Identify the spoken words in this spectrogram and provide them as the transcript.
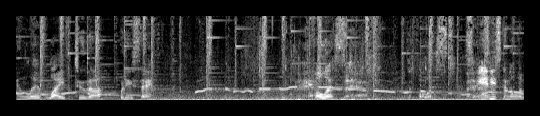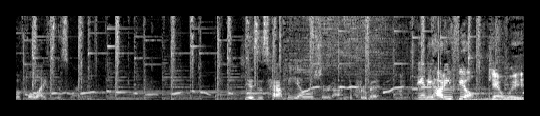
and live life to the, what do you say? Fullest. The half. The fullest. So Andy's going to live a full life this morning. He has his happy yellow shirt on to prove it. Andy, how do you feel? Can't wait.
